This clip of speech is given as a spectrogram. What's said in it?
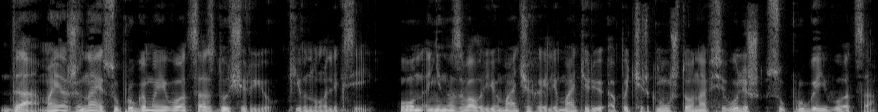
«Да, моя жена и супруга моего отца с дочерью», — кивнул Алексей. Он не назвал ее мачехой или матерью, а подчеркнул, что она всего лишь супруга его отца.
